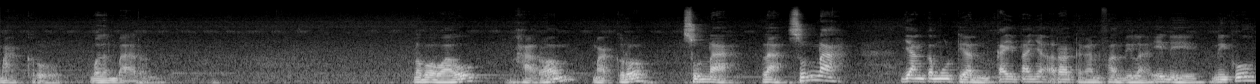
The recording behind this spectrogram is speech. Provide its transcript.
makro mboten bareng napa wau? Haram makro sunnah. Lah sunnah yang kemudian kaitannya erat dengan fadilah ini niku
